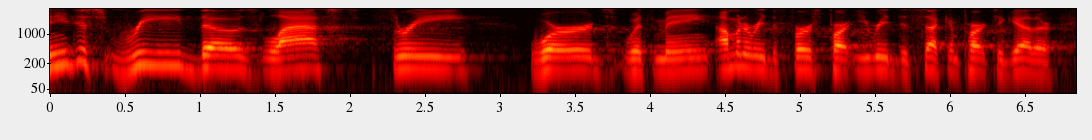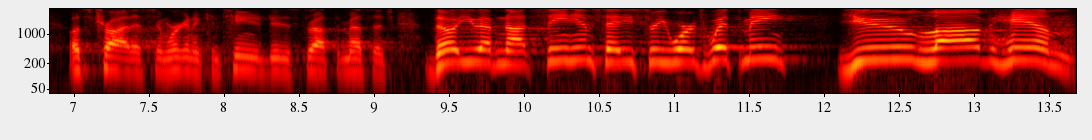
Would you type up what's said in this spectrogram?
Can you just read those last three words with me. I'm going to read the first part, you read the second part together. Let's try this, and we're going to continue to do this throughout the message. Though you have not seen him, say these three words with me you love him.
